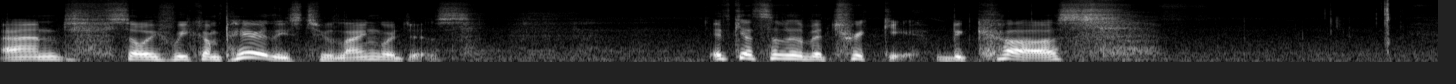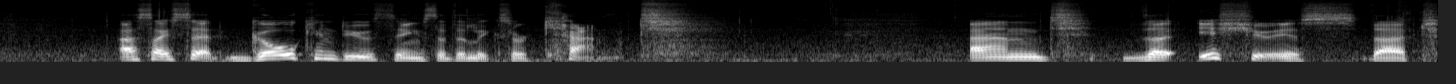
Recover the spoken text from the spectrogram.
And so if we compare these two languages, it gets a little bit tricky because as I said, Go can do things that Elixir can't. And the issue is that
